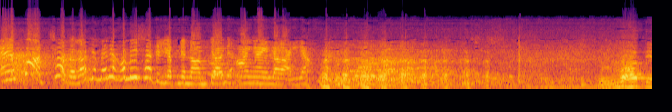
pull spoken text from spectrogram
ऐसा अच्छा लगा कि मैंने हमेशा के लिए अपने नाम के आगे आई आई लगा लिया। बहुत ही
